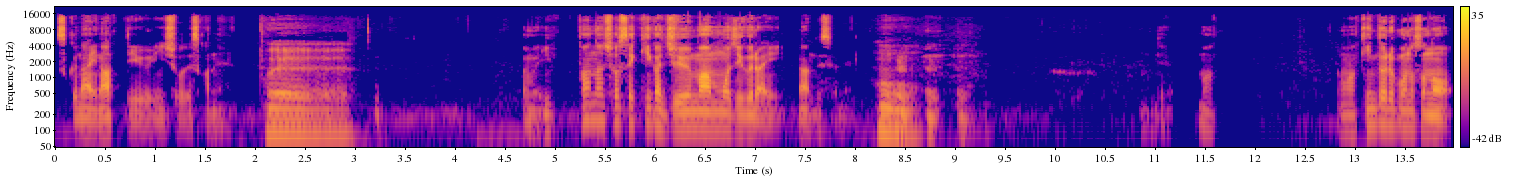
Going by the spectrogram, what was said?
少ないなっていう印象ですかね。へえ。一般の書籍が10万文字ぐらいなんですよね。う。うんんうんうんで、まあ、まあ、Kindle 本のその、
